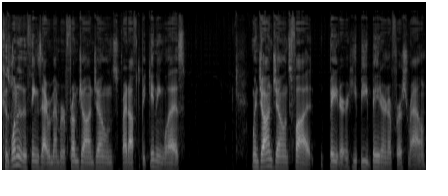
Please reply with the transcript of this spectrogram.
Because one of the things I remember from Jon Jones right off the beginning was when Jon Jones fought Bader, he beat Bader in the first round,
